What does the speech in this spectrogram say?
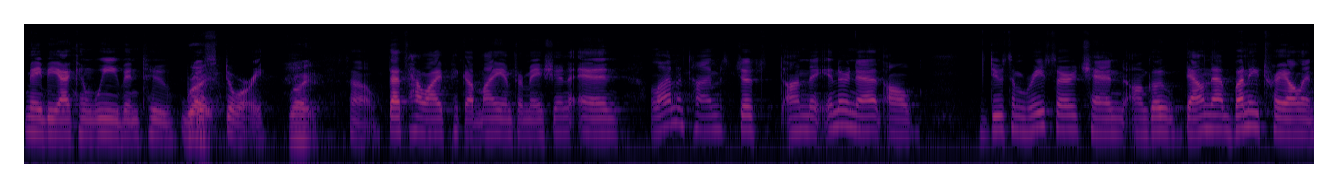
maybe I can weave into Right. the story. Right. So that's how I pick up my information. And a lot of times, just on the internet, I'll do some research and I'll go down that bunny trail. And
